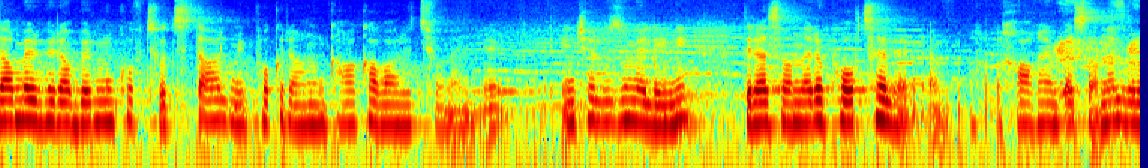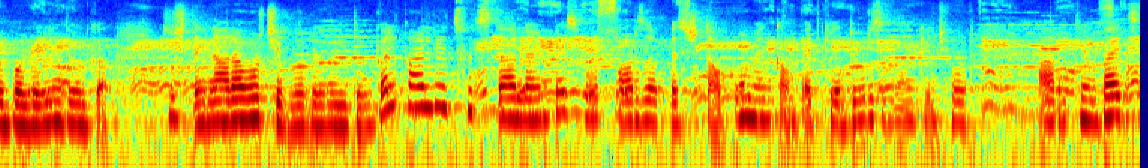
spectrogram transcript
դա մեր վերաբերմունքով ցույց տալ մի փոքր անում քաղաքավարություն է ինչ էլ ուզում է լինի, դերասանները փորձել են խաղը այնպես անել, որ բոլորին դուր գա։ Ճիշտ է, հնարավոր չի բոլորին դուր գալ, կարելի է ցույց տալ այնպես, որ պարզապես շտապում են կամ պետք է դուրս գանք ինչ որ առիթին, բայց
